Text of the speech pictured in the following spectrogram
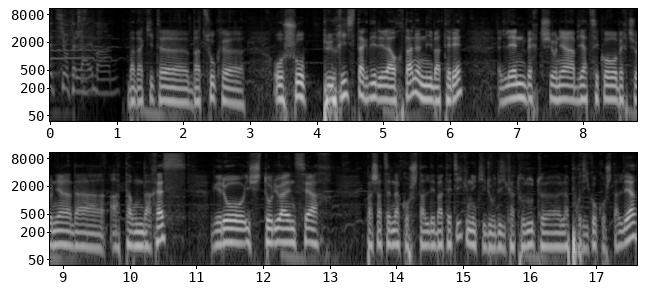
ez ziotela eman. badakit eh, batzuk eh, oso puristak direla hortan, ni bat ere. Lehen bertsionia, abiatzeko bertsionia da ataundarez. Gero historioaren zehar pasatzen da kostalde batetik, nik irudikatu dut uh, lapurdiko kostaldea.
